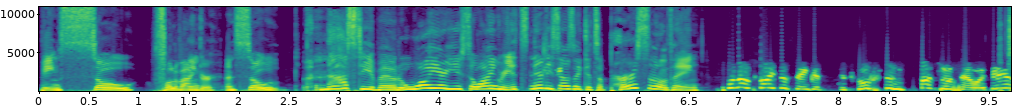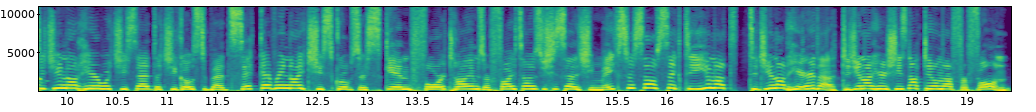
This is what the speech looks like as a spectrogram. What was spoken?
being so full of anger and so nasty about it. Why are you so angry? It nearly sounds like it's a personal thing. Well, no, I just think it's disgusting. That's just how I feel. Did you not hear what she said? That she goes to bed sick every night. She scrubs her skin four times or five times. She says she makes herself sick. Do you not? Did you not hear that? Did you not hear? She's not doing that for fun.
